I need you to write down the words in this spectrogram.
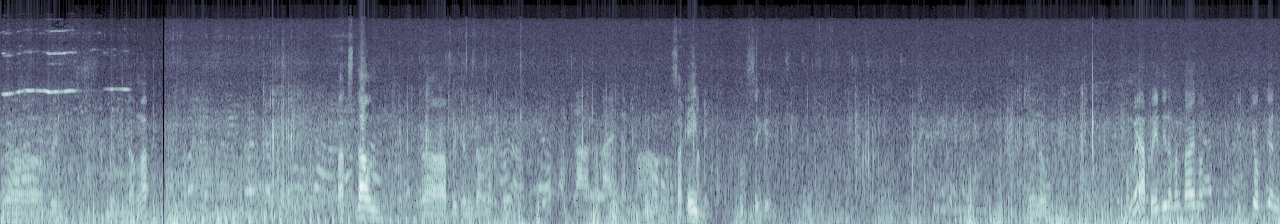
Grabe. Ganda nga. Touchdown. Grabe, ganda nga. Sa cave. Sige. Ayan o. Mamaya, pwede naman tayo mag-picture dyan.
